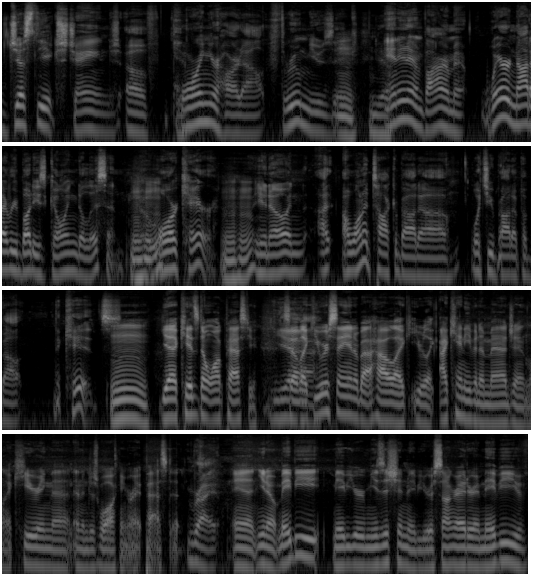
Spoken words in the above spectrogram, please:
just the exchange of pouring your heart out through music Mm. Yeah. in an environment where not everybody's going to listen Mhm. or care, Mm-hmm. you know. And I, I want to talk about uh, what you brought up about the kids. Mm, yeah, kids don't walk past you. Yeah. So like you were saying about how like you're like I can't even imagine like hearing that and then just walking right past it. Right. And you know maybe maybe you're a musician, maybe you're a songwriter, and maybe you've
